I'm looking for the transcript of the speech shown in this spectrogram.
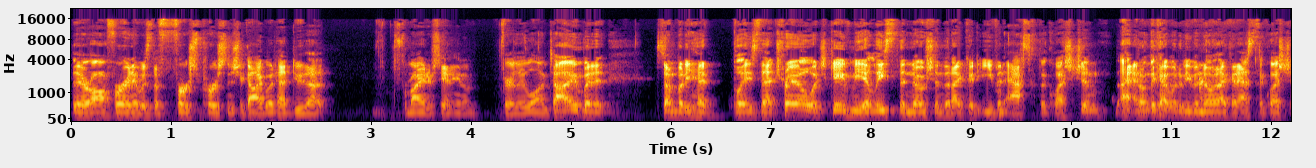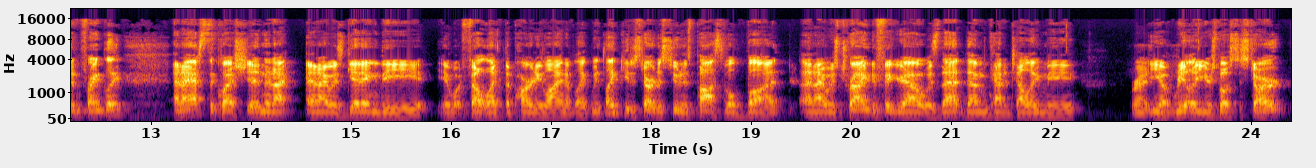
their offer, and it was the first person Chicago had had to do that from my understanding, in a fairly long time. But it, somebody had blazed that trail, which gave me at least the notion that I could even ask the question. I don't think I would have even known I could ask the question, frankly. And I asked the question, and I and I was getting the you know, what felt like the party line of like, "We'd like you to start as soon as possible," but and I was trying to figure out was that them kind of telling me, right? You know, really, you're supposed to start.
